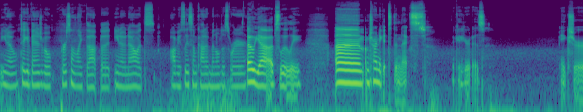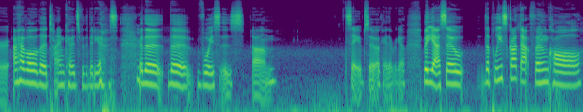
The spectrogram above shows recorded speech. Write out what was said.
you know, take advantage of a person like that? But you know, now it's obviously some kind of mental disorder. Oh yeah, absolutely. Um, I'm trying to get to the next. Okay, here it is. Make sure I have all the time codes for the videos or the the voices um saved. So okay, there we go. But yeah, so the police got that phone call.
